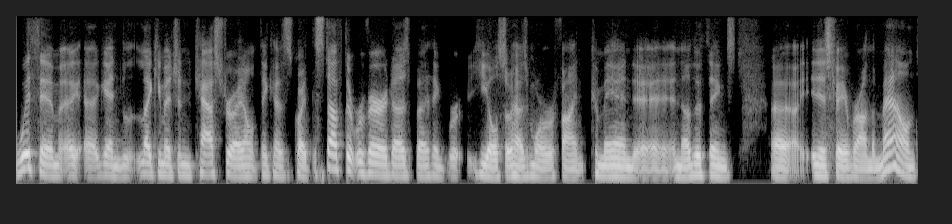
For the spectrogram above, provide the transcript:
with him. Again like you mentioned castro i don't think has quite the stuff that rivera does but i think he also has more refined command and other things uh, in his favor on the mound.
